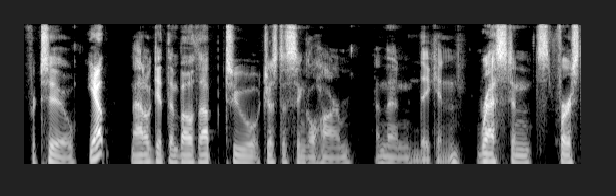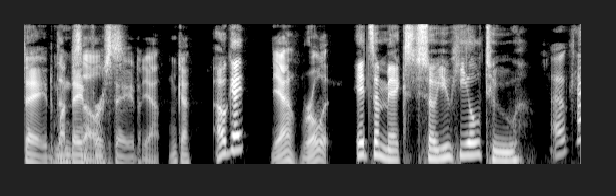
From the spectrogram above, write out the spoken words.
for two. Yep. That'll get them both up to just a single harm, and then They can. rest and s- first aid, mundane themselves- first aid. Yeah, okay. Okay, Yeah, roll it. it's a mixed, so you heal too. okay.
